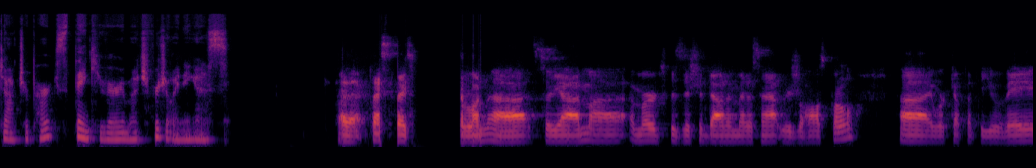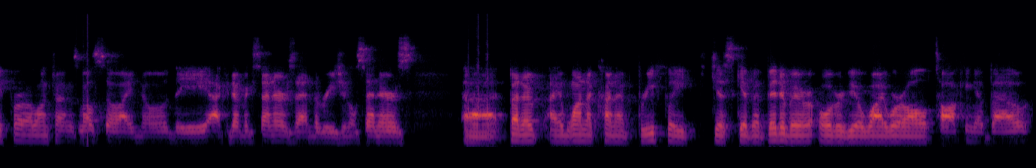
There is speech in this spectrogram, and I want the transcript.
Dr. Parks, thank you very much for joining us. Hi there. Thanks, thanks everyone. Uh, so yeah, I'm a emerged physician down in Medicine Hat Regional Hospital. Uh, I worked up at the U of A for a long time as well, so I know the academic centers and the regional centers uh, but I, I want to kind of briefly just give a bit of an overview of why we're all talking about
